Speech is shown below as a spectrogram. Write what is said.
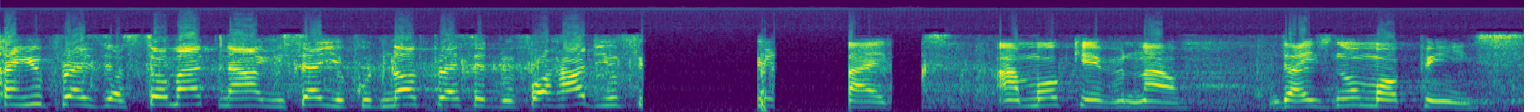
Can you press your stomach now? You said you could not press it before. How do you feel? Like, I'm okay now. There is no more pains.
